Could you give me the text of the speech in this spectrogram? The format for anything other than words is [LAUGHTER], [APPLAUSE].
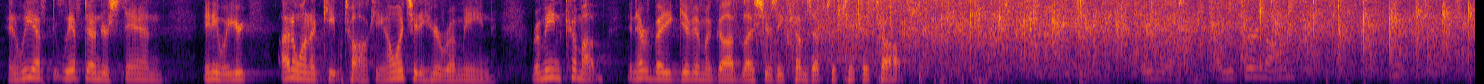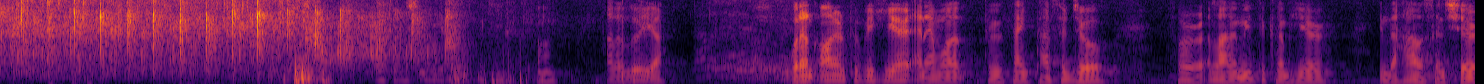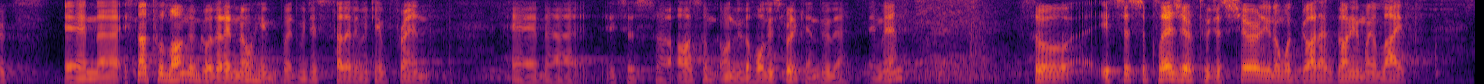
And we have to, we have to understand. Anyway, I don't want to keep talking. I want you to hear Ramin. Ramin, come up. And everybody give him a God bless you as he comes up to, to talk. Amen. Are you turned on? Okay, you should be on. Okay, it's on. Hallelujah. What an honor to be here, and I want to thank Pastor Joe for allowing me to come here in the house and share. And uh, it's not too long ago that I know him, but we just suddenly became friends. And uh, it's just uh, awesome. Only the Holy Spirit can do that. Amen? So uh, it's just a pleasure to just share, you know, what God has done in my life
